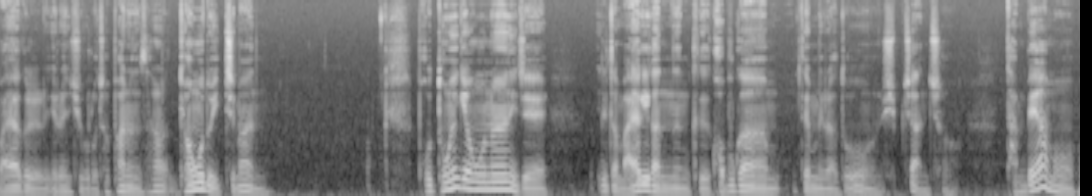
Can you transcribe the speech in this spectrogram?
마약을 이런 식으로 접하는 사람, 경우도 있지만 보통의 경우는 이제 일단 마약이 갖는 그 거부감 때문이라도 쉽지 않죠. 담배야 뭐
